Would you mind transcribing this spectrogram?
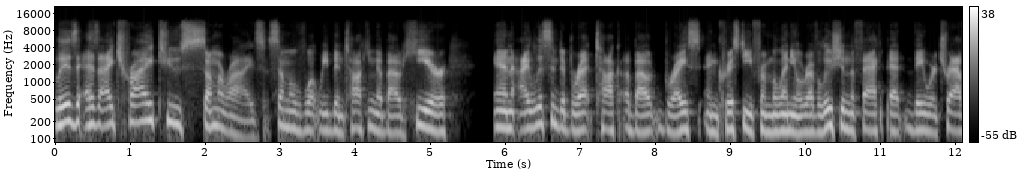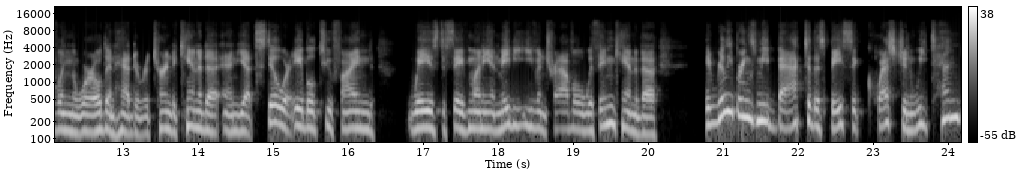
Liz, as I try to summarize some of what we've been talking about here, and I listened to Brett talk about Bryce and Kristy from Millennial Revolution, the fact that they were traveling the world and had to return to Canada and yet still were able to find ways to save money and maybe even travel within Canada. It really brings me back to this basic question. We tend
